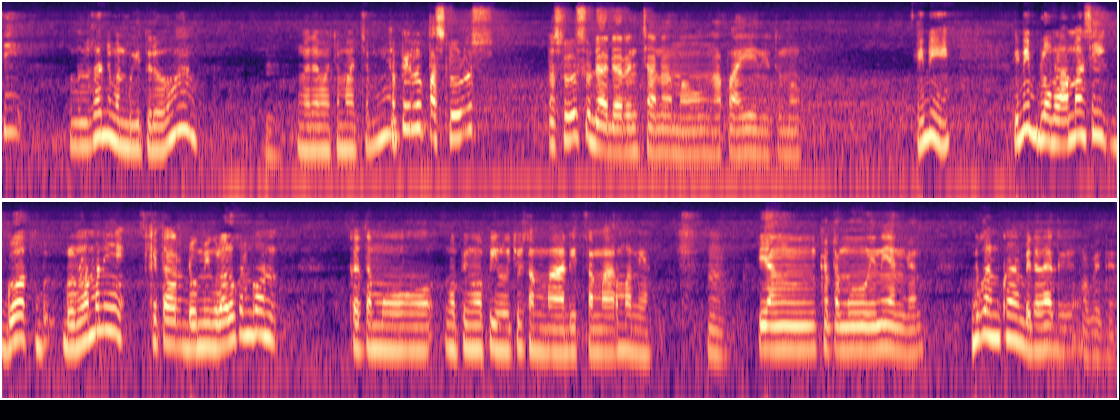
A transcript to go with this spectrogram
sih. Lulusan cuma begitu doang. Nggak ada macam-macamnya. tapi lu pas lulus pas lulus sudah ada rencana mau ngapain itu mau ini ini belum lama sih gua belum lama nih sekitar dua minggu lalu kan gua ketemu ngopi-ngopi lucu sama Adit sama Arman ya hmm. Yang ketemu inian kan? Bukan bukan beda lagi. Oh beda.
